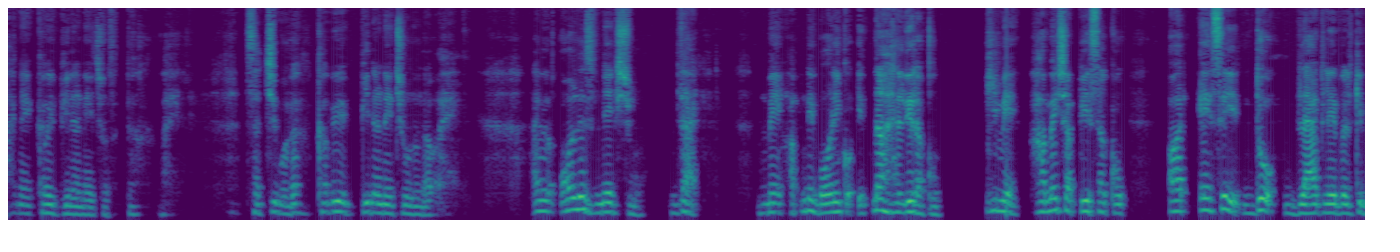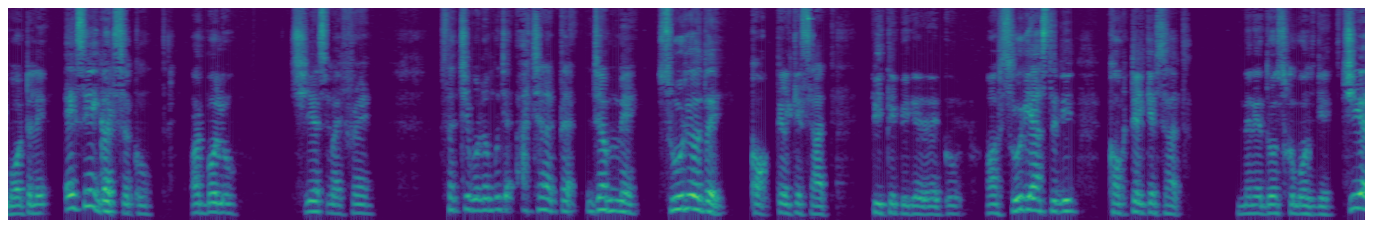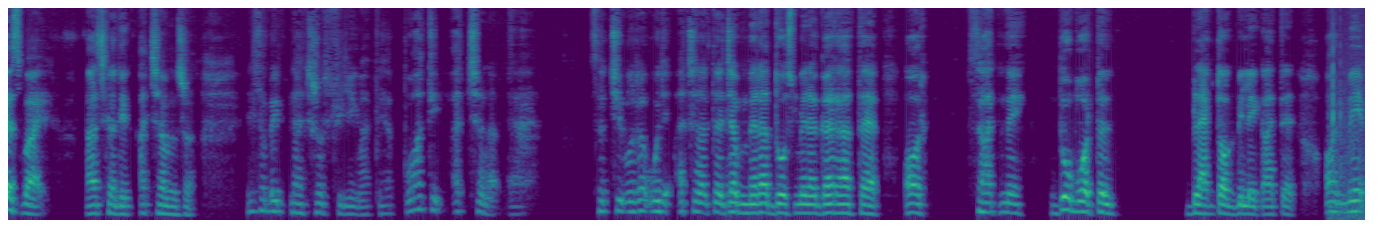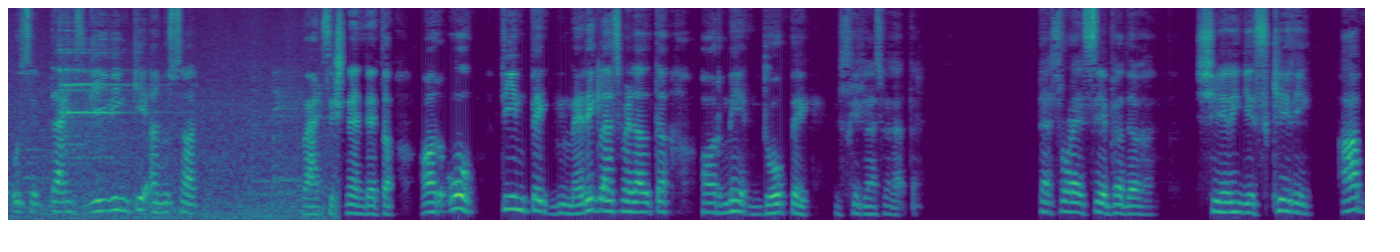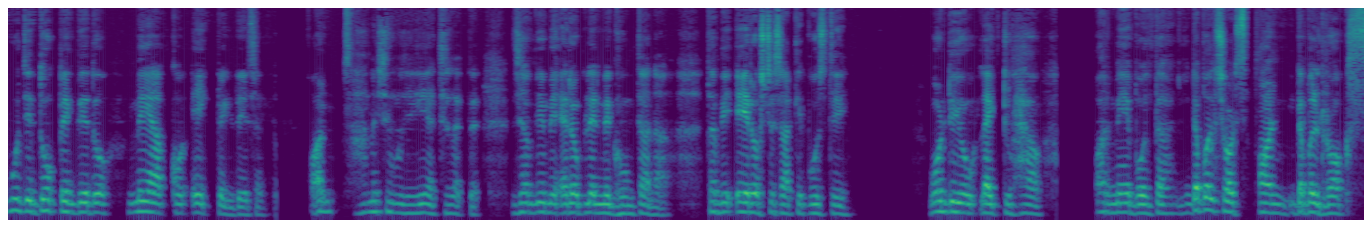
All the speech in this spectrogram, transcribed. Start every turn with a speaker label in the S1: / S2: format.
S1: भाई, मैं कभी पीना नहीं छोड़ सकता भाई। सच्ची बोला, कभी पीना नहीं छोड़ूँगा भाई। I will always make sure that मैं अपनी बॉडी को इतना हेल्दी रखूँ कि मैं हमेशा पी सकूँ और ऐसे ही दो ब्लैक लेबल की बोतलें ऐसे ही गट सकूँ और बोलूँ चीयर्स माय फ्रेंड सच्ची बोलो, मुझे अच्छा लगता है जब मैं सूर्योदय कॉकटेल के साथ पीते पीते देखूँ और सूर्यास्त भी कॉकटेल के साथ। मेरे दोस्त को बोल के चीयर्स बाय आज का दिन अच्छा गुजरा। ये सब एक नेचुरल फीलिंग आती है बहुत ही अच्छा लगता है सच्ची बोल रहा मुझे अच्छा लगता है जब मेरा दोस्त मेरा घर आता है और साथ में दो बोतल ब्लैक डॉग भी लेकर आते हैं और मैं उसे थैंक्स गिविंग के अनुसार वैट देता और वो तीन पेग मेरे ग्लास में डालता और मैं दो पेग उसके ग्लास में डालता That's what I say, brother. Sharing is caring. आप मुझे दो पेग दे दो मैं आपको एक पेग दे सकता और हमेशा मुझे ये अच्छा लगता है, जब भी मैं एरोप्लेन में घूमता ना, तभी एयर होस्टेस आके पूछती what do you like to have और मैं बोलता double shots on double rocks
